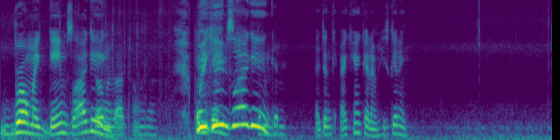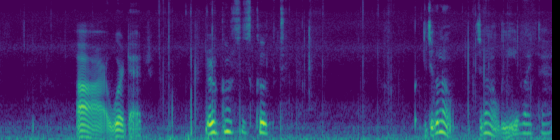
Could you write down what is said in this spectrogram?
Bro, my game's lagging. Oh my god, oh my god. My Get him, game's Get him, lagging. get him. I don't. I can't get him. He's getting. Ah, we're dead. Your goose is cooked. Is it gonna? Is it gonna leave like that?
